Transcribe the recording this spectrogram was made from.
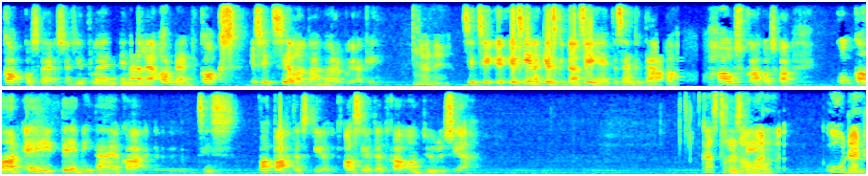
kakkosversion, siitä tulee nimellä Arden 2, ja sitten siellä on jotain mörkyjäkin. No niin. Sitten, ja siinä keskitytään siihen, että sen pitää olla hauskaa, koska kukaan ei tee mitään, joka siis vapaaehtoisesti asioita, jotka on tylsiä. Castronovan siis niin uuden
